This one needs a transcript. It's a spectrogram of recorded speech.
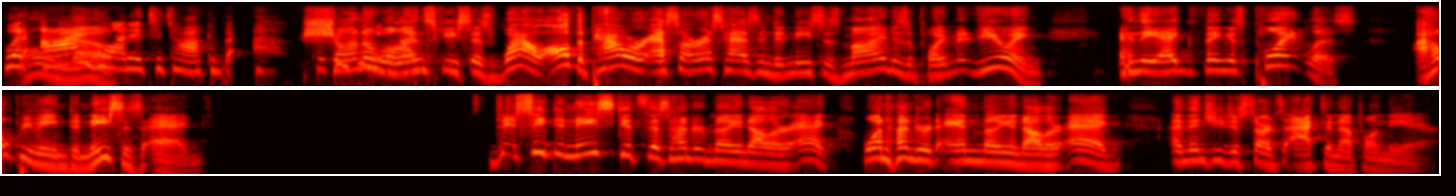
What oh, I no. wanted to talk about. Shauna Walensky says, "Wow, all the power SRS has in Denise's mind is appointment viewing, and the egg thing is pointless." I hope you mean Denise's egg. See, Denise gets this hundred million dollar egg, one hundred and million dollar egg, and then she just starts acting up on the air.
